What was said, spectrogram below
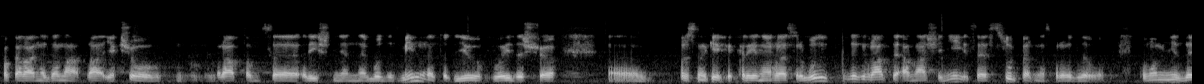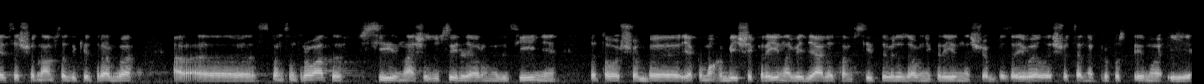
покарання для нас. Да? Якщо раптом це рішення не буде змінене, то тоді вийде, що представники країни агресора будуть десь грати, а наші ні, і це супер несправедливо. Тому мені здається, що нам все таки треба е, сконцентрувати всі наші зусилля організаційні для того, щоб якомога більше країн, в ідеалі там всі цивілізовані країни, щоб заявили, що це неприпустимо і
